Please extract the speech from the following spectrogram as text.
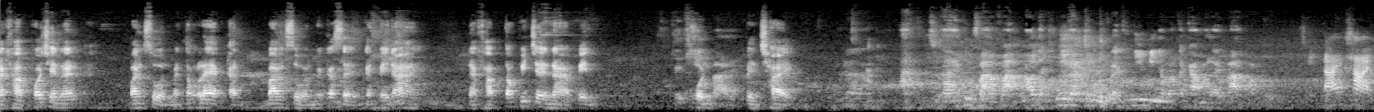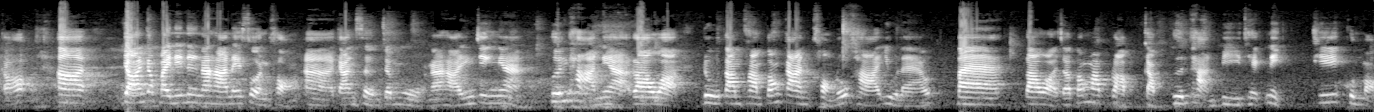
นะครับ เพราะฉะนั้นบางส่วนมันต้องแลกกัน บางส่วนมันก็เสริมกันไปได้นะครับ ต้องพิจารณาเป็นเป็นคคนนไปเป็นใช่อะ สุดท้ายคุณฟ้าฝากนอกจากที่นี่ทำจมูกแล้วที่นี่มีนวัตกรรมอะไรบ้างครับได้ค่ะก็ย้อนกลับไปนิดนึงนะคะ ในส่วนของอการเสริมจมูกนะคะ จริงๆเนี่ยพื้นฐานเนี่ยเราอะดูตามความต้องการของลูกค้าอยู่แล้ว แต่เราอะจะต้องมาปรับกับพื้นฐาน B เทคนิคที่คุณหมอ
